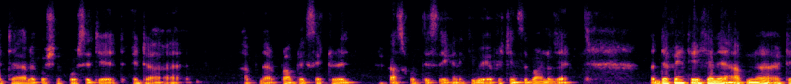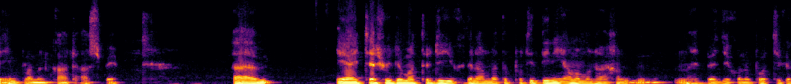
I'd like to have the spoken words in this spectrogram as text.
এটা অ্যালোকেশন করছে যে এটা আপনার পাবলিক সেক্টরে কাজ করতেছে, এখানে কীভাবে এফিসিয়েন্সি বাড়ানো যায়। ডেফিনেটলি এখানে আপনার একটা এমপ্লয়মেন্ট কার্ড আসবে। এআইটা শুধুমাত্র যে ইউকেতে আমরা তো প্রতিদিনই আমার মনে হয় এখন যে কোনো পত্রিকা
